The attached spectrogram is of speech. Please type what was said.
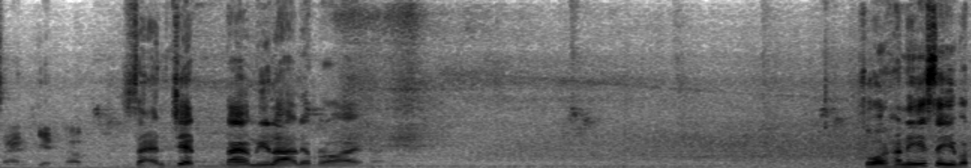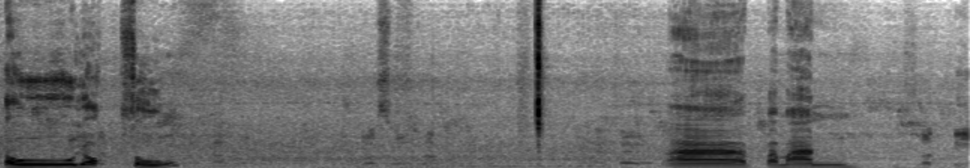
แสนเจ็ดครับแสนเจ็ดได้แบบนี้ละเรียบร้อย ส่วนคันนี้ 4 ประตูยกสูง ตัวสูงครับมอเตอร์อ่า ประมาณรถปี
